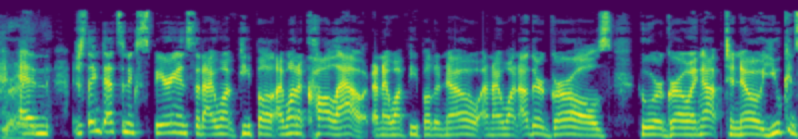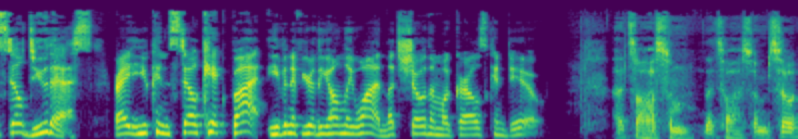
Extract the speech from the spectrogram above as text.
Right. And I just think that's an experience that I want people, I want to call out and I want people to know. And I want other girls who are growing up to know you can still do this, right? You can still kick butt, even if you're the only one. Let's show them what girls can do. That's awesome. That's awesome. So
